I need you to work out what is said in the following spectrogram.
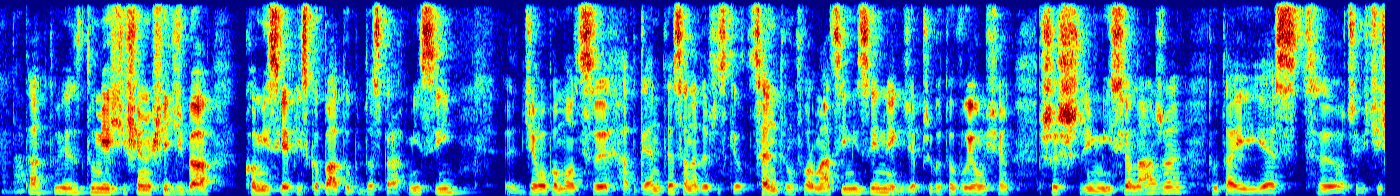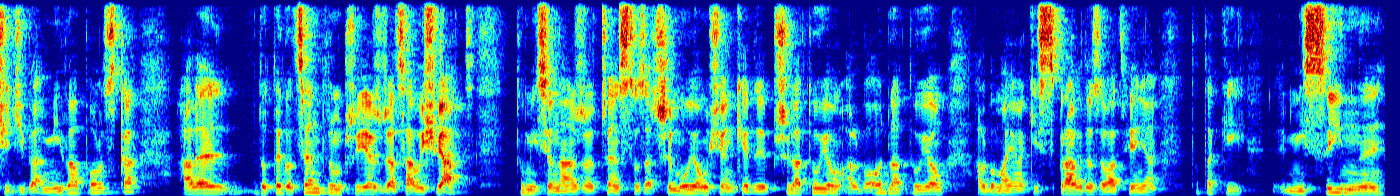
prawda? Tak, tu, jest, tu mieści się siedziba Komisji Episkopatu do Spraw Misji, dzieło pomocy Ad Gentes, a nade wszystko Centrum Formacji Misyjnej, gdzie przygotowują się przyszli misjonarze. Tutaj jest e, oczywiście siedziba Miwa Polska, ale do tego centrum przyjeżdża cały świat. Tu misjonarze często zatrzymują się, kiedy przylatują albo odlatują, albo mają jakieś sprawy do załatwienia. To taki misyjny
